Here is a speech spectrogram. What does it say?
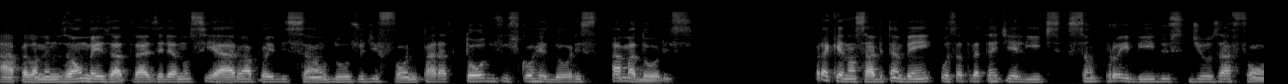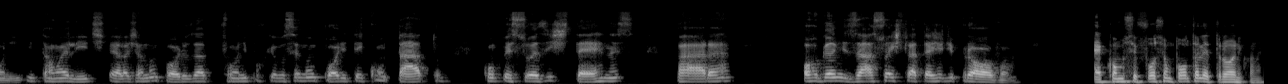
há pelo menos há um mês atrás, eles anunciaram a proibição do uso de fone para todos os corredores amadores. Para quem não sabe também, os atletas de elite são proibidos de usar fone. Então, a elite ela já não pode usar fone porque você não pode ter contato com pessoas externas para organizar a sua estratégia de prova. É como se fosse um ponto eletrônico, né?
